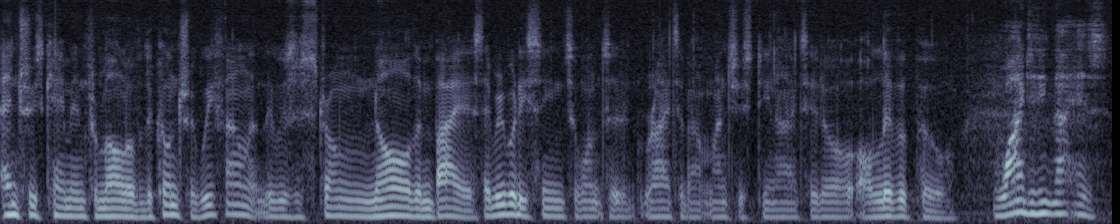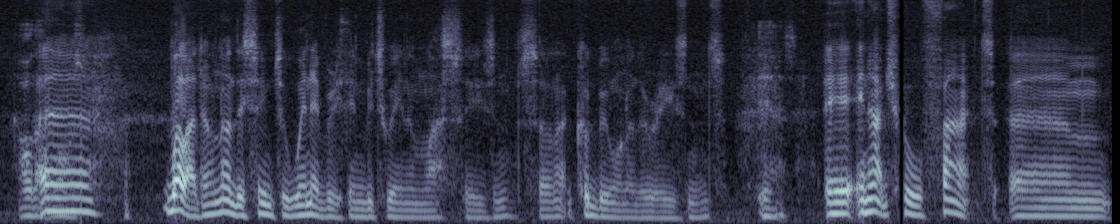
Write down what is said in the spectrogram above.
entries came in from all over the country, we found that there was a strong northern bias. Everybody seemed to want to write about Manchester United or, or Liverpool. Why do you think that is? Oh, that Uh, was. well, I don't know. They seemed to win everything between them last season, so that could be one of the reasons. Yes. Uh, In actual fact, um,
